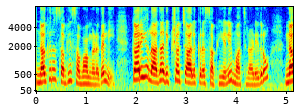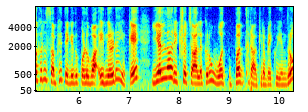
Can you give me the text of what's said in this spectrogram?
ನಗರಸಭೆ ಸಭಾಂಗಣದಲ್ಲಿ ಕರೆಯಲಾದ ರಿಕ್ಷಾ ಚಾಲಕರ ಸಭೆಯಲ್ಲಿ ಮಾತನಾಡಿದರು. ನಗರಸಭೆ ತೆಗೆದುಕೊಳ್ಳುವ ಈ ನಿರ್ಣಯಕ್ಕೆ ಎಲ್ಲ ರಿಕ್ಷಾ ಚಾಲಕರು ಬದ್ಧರಾಗಿರಬೇಕು ಎಂದರು.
